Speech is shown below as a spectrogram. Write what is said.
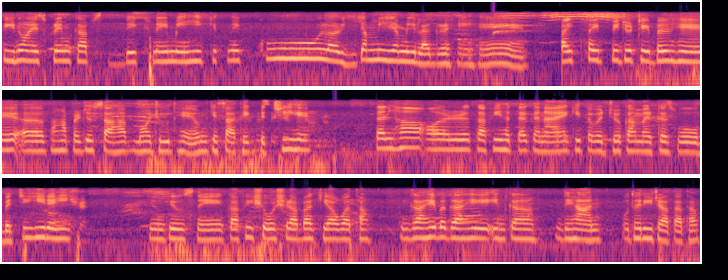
तीनों आइसक्रीम कप्स देखने में ही कितने कूल और यमी यमी लग रहे हैं। राइट साइड पे जो टेबल है वहाँ पर जो साहब मौजूद हैं, उनके साथ एक बच्ची है। तलहा और काफ़ी हद तक अनाया की तवज्जो का मरकज़ वो बच्ची ही रही क्योंकि उसने काफ़ी शोर शराबा किया हुआ था। गाहे बगाहे इनका ध्यान उधर ही जाता था।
